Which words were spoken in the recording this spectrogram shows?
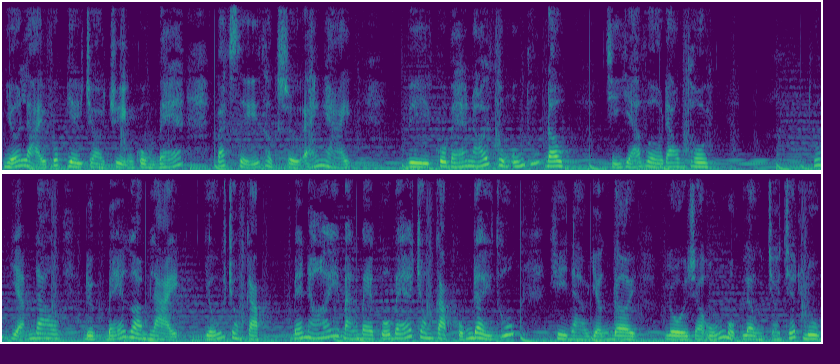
Nhớ lại phút giây trò chuyện cùng bé, bác sĩ thật sự ái ngại vì cô bé nói không uống thuốc đâu, chỉ giả vờ đau thôi. Thuốc giảm đau được bé gom lại, giấu trong cặp. Bé nói bạn bè của bé trong cặp cũng đầy thuốc, khi nào giận đời lôi ra uống một lần cho chết luôn.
